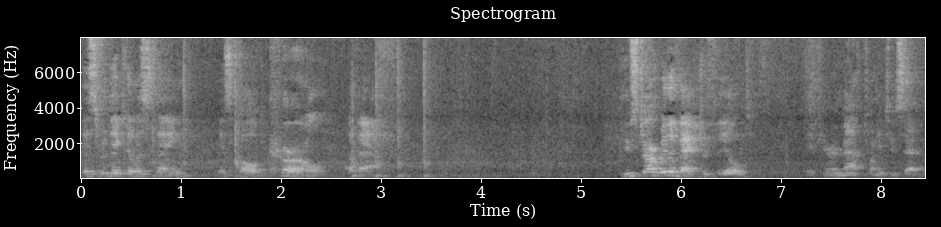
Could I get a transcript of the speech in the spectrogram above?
this ridiculous thing is called curl of f. You start with a vector field, if you're in Math 2270,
